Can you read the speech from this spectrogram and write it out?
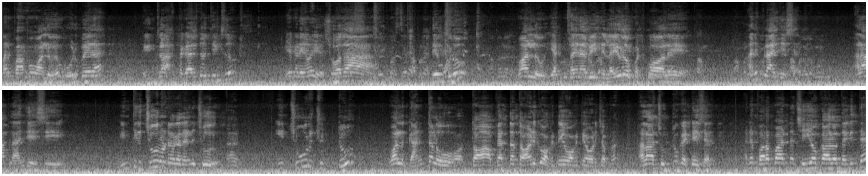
మరి పాపం వాళ్ళు ఓడిపోయారా? ఇంట్లో అత్తగారితో తిట్లు? ఇక్కడేమో యశోద దెబ్బలు వాళ్ళు ఎట్లయినా వీటిని లైవ్లో పట్టుకోవాలి అని ప్లాన్ చేశారు. అలా ప్లాన్ చేసి ఇంటికి చూరు ఉంటుంది కదండి చూరు. ఈ చూరు చుట్టూ వాళ్ళు గంటలు తా పెద్ద తాడికి ఒకటి ఒకటి ఒకటి చెప్పిన అలా చుట్టూ కట్టేశారు. అంటే పొరపాటున చెయ్యో కాలో తగిలితే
